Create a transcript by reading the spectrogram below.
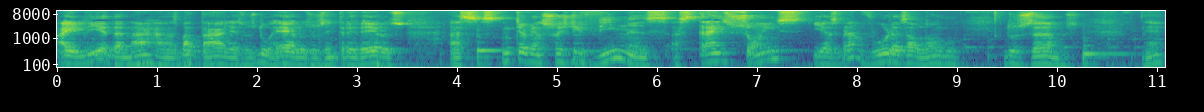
A Ilíada narra as batalhas, os duelos, os entreveros, as intervenções divinas, as traições e as bravuras ao longo dos anos. Né?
